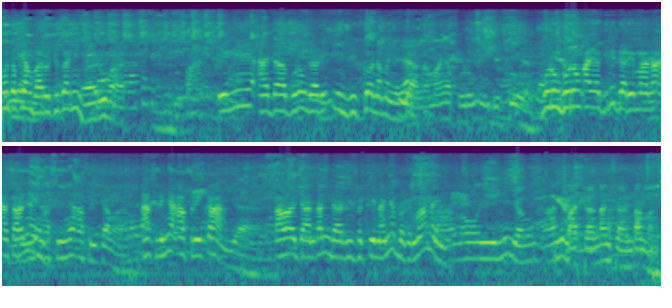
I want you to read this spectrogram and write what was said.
untuk yang baru juga nih. Baru mas. Ini ada burung dari indigo namanya ya. Iya, namanya burung indigo. Burung-burung kayak gini dari mana asalnya Ini ini? aslinya Afrika mas. Aslinya Afrika. Iya. Kalau jantan dan betinanya bagaimana ini? Kalau ini yang anu mas jantan jantan mas.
